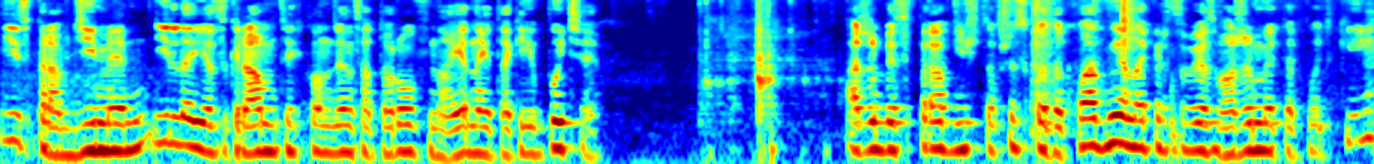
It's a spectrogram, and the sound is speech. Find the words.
i sprawdzimy ile jest gram tych kondensatorów na jednej takiej płycie. A żeby sprawdzić to wszystko dokładnie, najpierw sobie zważymy te płytki.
